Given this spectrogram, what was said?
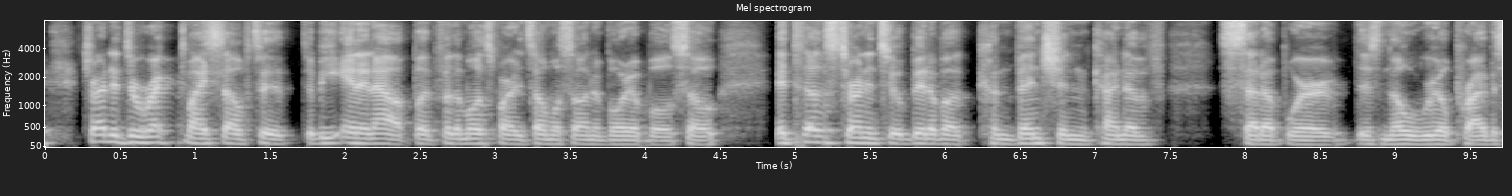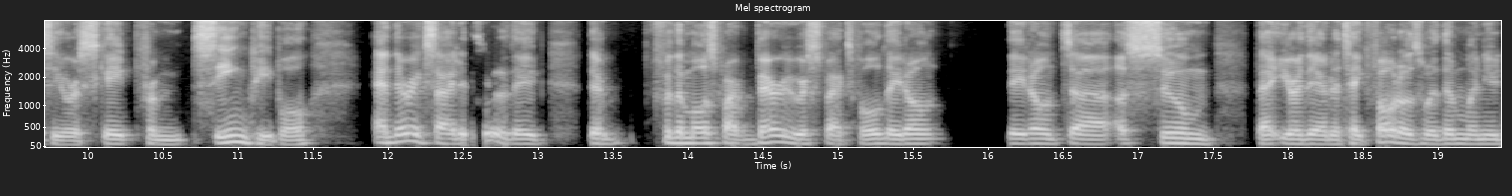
try to direct myself to to be in and out but for the most part it's almost unavoidable so it does turn into a bit of a convention kind of setup where there's no real privacy or escape from seeing people and they're excited too. They they're for the most part very respectful. They don't they don't uh, assume that you're there to take photos with them when you're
